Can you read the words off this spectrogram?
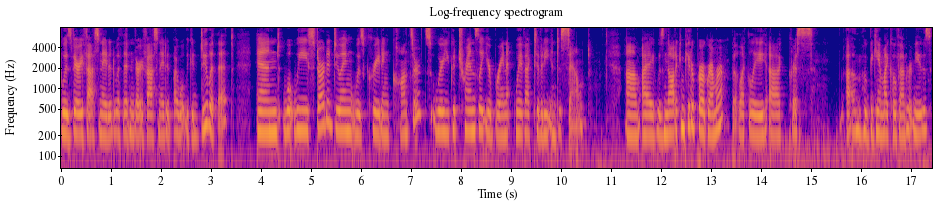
was very fascinated with it and very fascinated by what we could do with it. And what we started doing was creating concerts where you could translate your brainwave activity into sound. Um, I was not a computer programmer, but luckily, uh, Chris, um, who became my co founder at Muse,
